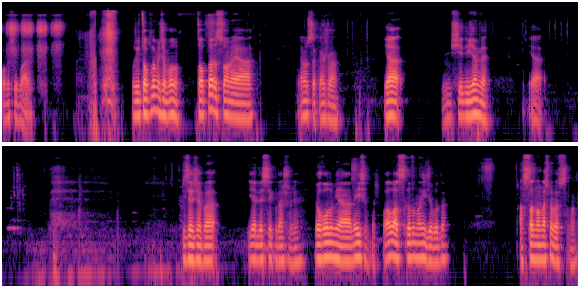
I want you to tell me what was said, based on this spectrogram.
konuşayım bari. Burayı toplamayacağım oğlum. Toplarız sonra ya. Canım sakın şu an. Ya bir şey diyeceğim de. Ya biz acaba yerleşsek falan şuraya. Yok oğlum ya ne işim var. Vallahi sıkıldım lan iyice burada. Aslanla anlaşma başlasın lan.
